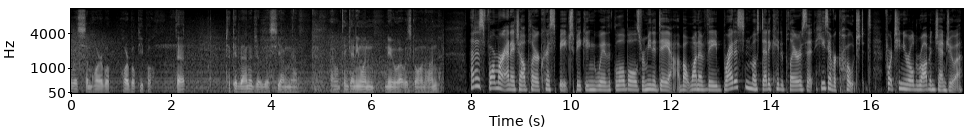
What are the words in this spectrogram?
With some horrible, horrible people that took advantage of this young man. I don't think anyone knew what was going on. That is former NHL player Kris Beech speaking with Global's Rumina Daya about one of the brightest and most dedicated players that he's ever coached. It's 14 year old Robin Janjua.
